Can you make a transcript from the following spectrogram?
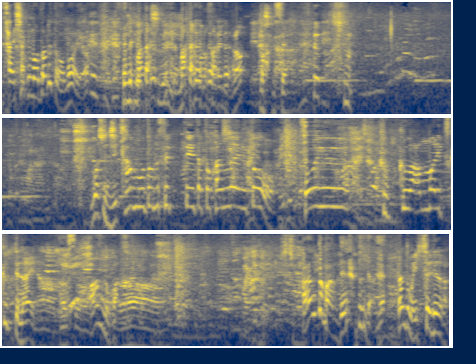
最初に戻ると思うよ。でまた死ぬんだ。また殺されるんだろ？どうせ もし時間戻る設定だと考えるとそういうフックはあんまり作ってないな。あんのかな。アントマン出ないんだね。なんとも一切出なかっ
